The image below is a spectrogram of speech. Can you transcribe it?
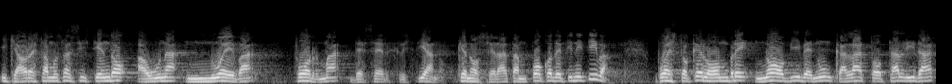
Y que ahora estamos asistiendo a una nueva forma de ser cristiano, que no será tampoco definitiva, puesto que el hombre no vive nunca la totalidad,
